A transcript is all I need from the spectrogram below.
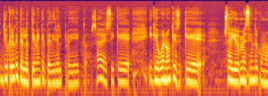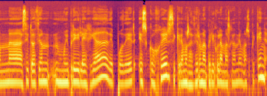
yo creo que te lo tiene que pedir el proyecto, ¿sabes? Y que, y que bueno, que, sea, yo me siento como en una situación muy privilegiada de poder escoger si queremos hacer una película más grande o más pequeña,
